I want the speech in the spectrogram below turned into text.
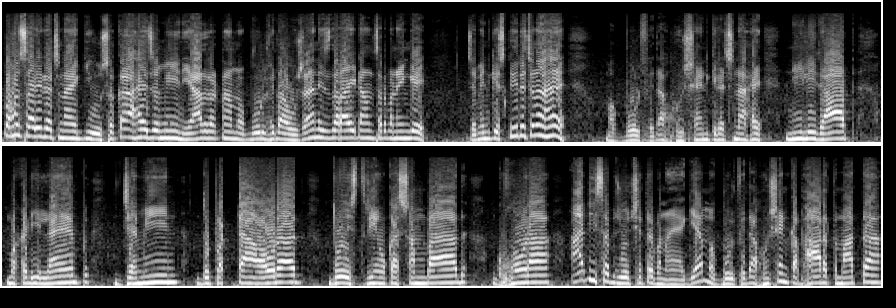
बहुत सारी रचनाएँ की, उसका है ज़मीन। याद रखना, Maqbool Fida Husain is the right answer बनेंगे। ज़मीन किसकी रचना है? मकबूल फिदा हुसैन की रचना है। नीली रात, मकड़ी लैंप, ज़मीन, दुपट्टा औरत, दो स्त्रियों का संवाद, घोड़ा, आदि सब जो चित्र बनाया गया, मकबूल फिदा हुसैन का भारत माता।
